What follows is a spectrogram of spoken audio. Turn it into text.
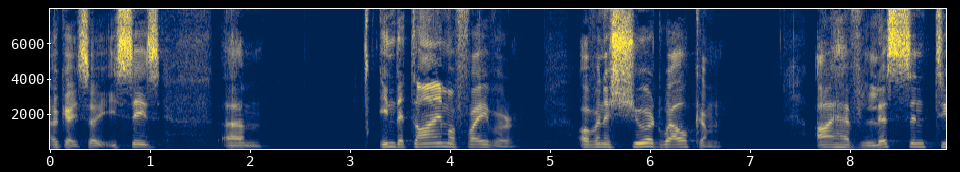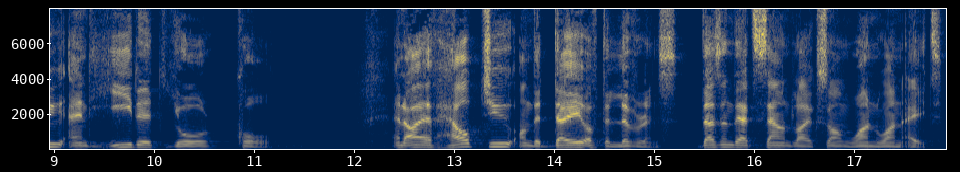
Okay, so he says, um, in the time of favor, of an assured welcome, I have listened to and heeded your call. And I have helped you on the day of deliverance. Doesn't that sound like Psalm 118?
